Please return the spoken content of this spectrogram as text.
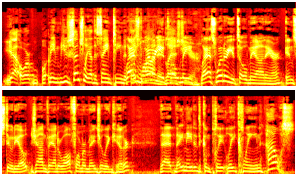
Yeah, or I mean, you essentially have the same team that last they wanted winter you last told me, year. Last winter, you told me on air in studio, John Vander Wal, former major league hitter, that they needed to completely clean house,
